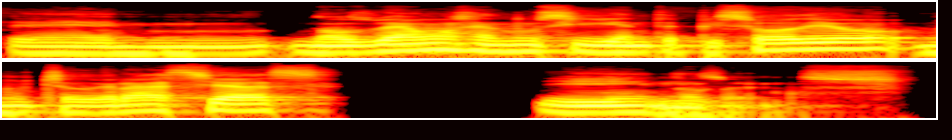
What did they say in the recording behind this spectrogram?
Em, nos vemos en un siguiente episodio. Muchas gracias y nos vemos.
